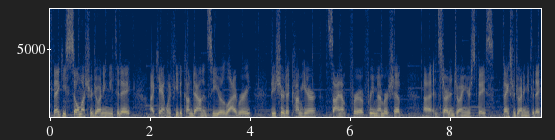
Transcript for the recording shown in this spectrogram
Thank you so much for joining me today. I can't wait for you to come down and see your library. Be sure to come here, sign up for a free membership, uh, and start enjoying your space. Thanks for joining me today.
